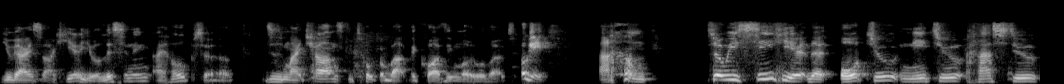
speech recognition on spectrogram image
you guys are here, you're listening, I hope. So this is my chance to talk about the quasi-modal verbs. Okay. Um, so we see here that ought to, need to, has to,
